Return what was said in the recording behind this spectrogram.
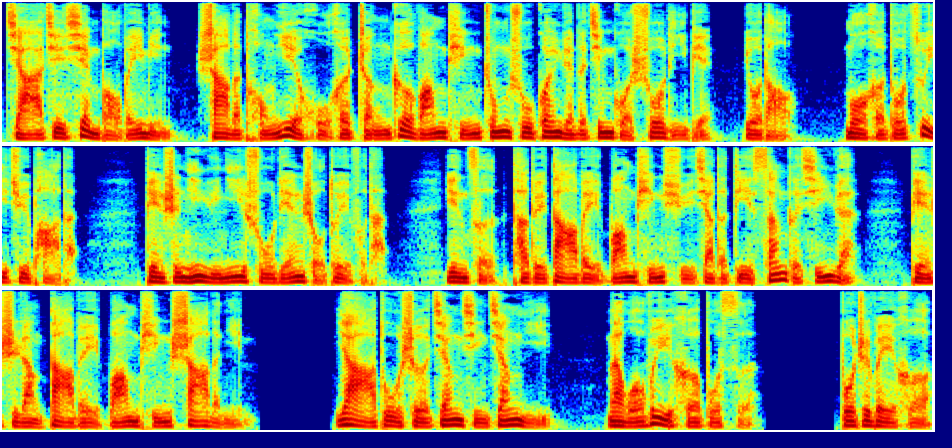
假借献宝为名，杀了统叶虎和整个王庭中枢官员的经过说了一遍，又道：莫赫多最惧怕的，便是你与尼叔联手对付他，因此他对大魏王平许下的第三个心愿。便是让大魏王平杀了您，亚杜舍将信将疑。那我为何不死？不知为何，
